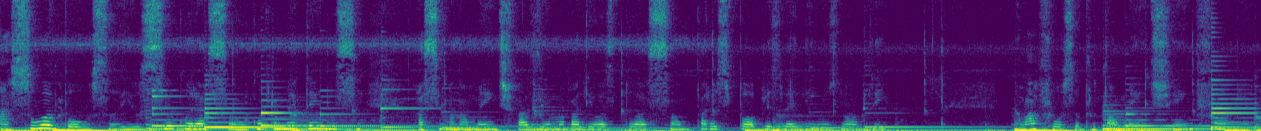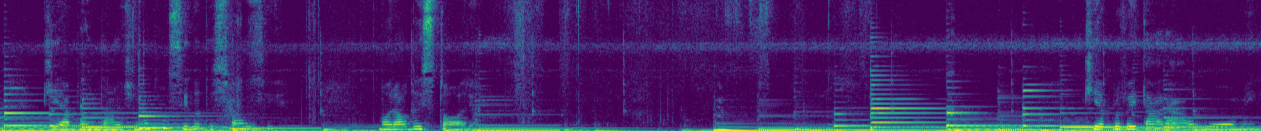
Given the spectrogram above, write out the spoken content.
a sua bolsa e o seu coração, comprometendo-se a semanalmente fazer uma valiosa doação para os pobres velhinhos do abrigo. Não há força brutalmente infame que a bondade não consiga desfazer. Moral da história. Que aproveitará o homem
